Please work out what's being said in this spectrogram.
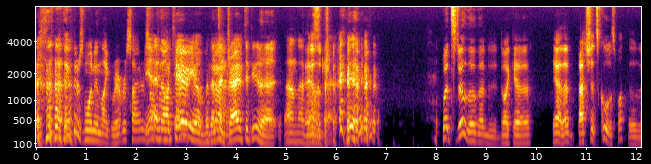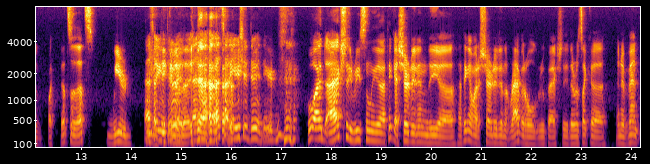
I think there's one in like Riverside or something. yeah, in like that. Ontario, but that's Yeah. a drive to do that. I'm not That a drive. but still, though, that like uh, yeah, that that shit's cool as fuck though. Like that's a, that's weird. That's how you do it. that. That's, Yeah. that's how you should do it, dude. Well, I, I actually recently, uh, I think I shared it in the, uh, I think I might have shared it in the Rabbit Hole group. Actually, there was like a an event.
